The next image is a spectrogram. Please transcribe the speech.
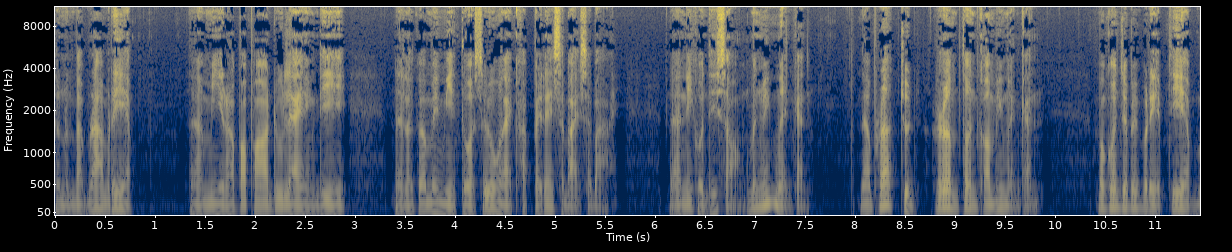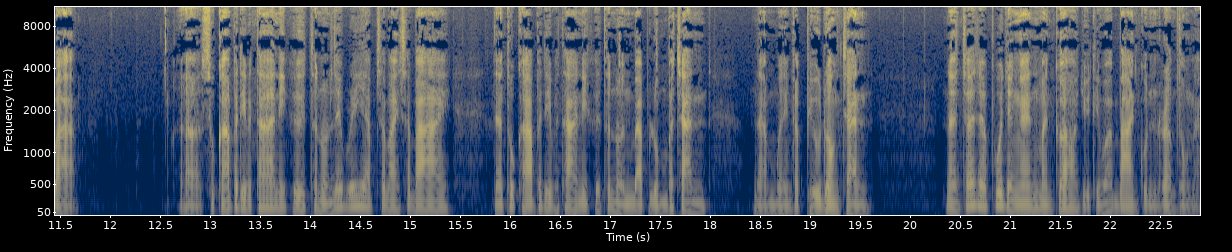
ถนนแบบราบเรียบนะมีรปภดูแลอย่างดีนะแล้วก็ไม่มีตัวสู้งอะไรขับไปได้สบายๆนะอันนี้คนที่ 2 มันไม่เหมือนกันนะเพราะจุดเริ่มต้นเขาไม่เหมือนกัน บางคนจะไปเปรียบเทียบว่าสุขาปฏิปทานี่คือถนนเรียบๆสบายๆนะทุกขาปฏิปทานี่คือถนนแบบหลุมพระจันทร์นะเหมือนกับผิวดวงจันทร์นะถ้าจะพูดอย่างนั้นมันก็อยู่ที่ว่าบ้านคุณเริ่มตรงไหน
